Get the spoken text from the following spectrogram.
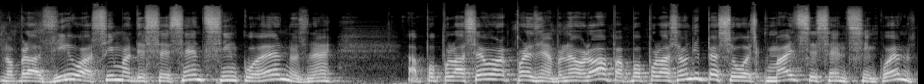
no Brasil acima de 65 anos, né? A população, por exemplo, na Europa, a população de pessoas com mais de 65 anos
